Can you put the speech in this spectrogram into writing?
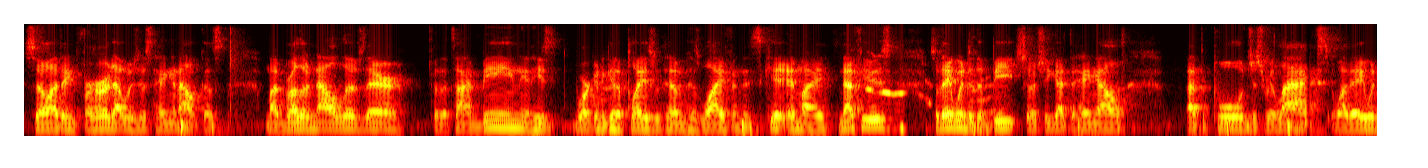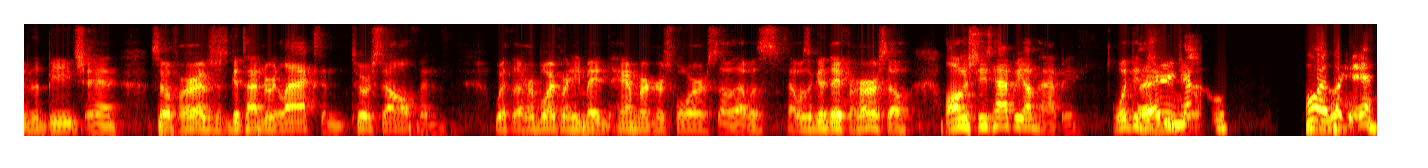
So I think for her that was just hanging out because my brother now lives there for the time being, and he's working to get a place with him, his wife, and his kid and my nephews. So they went to the beach, so she got to hang out at the pool, just relax while they went to the beach. And so for her, it was just a good time to relax and to herself. And with uh, her boyfriend, he made hamburgers for her, so that was that was a good day for her. So long as she's happy, I'm happy. What did There you you do? go. Boy, look at.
